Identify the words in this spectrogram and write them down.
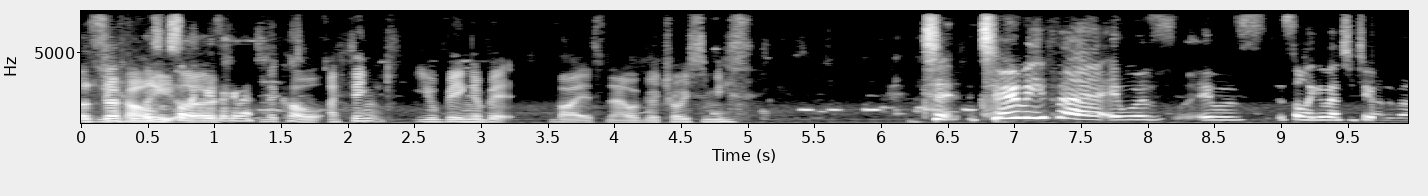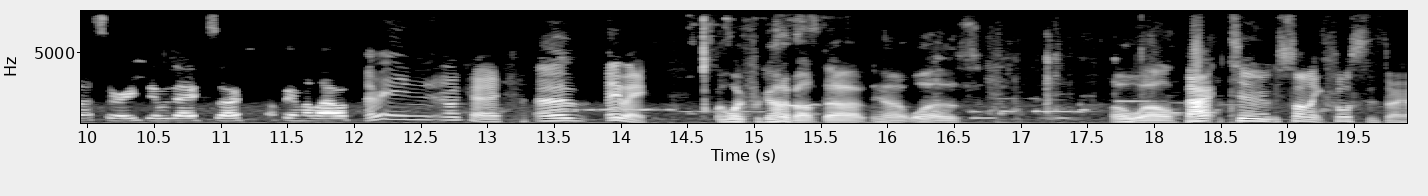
That's Nicole. definitely. Some Sonic uh, music in it. Nicole, I think you're being a bit biased now with your choice of music. To, to be fair, it was it was Sonic Adventure 2 anniversary the other day, so I think I'm allowed. I mean, okay. Um, anyway, Oh, I forgot about that. Yeah, it was. Oh well. Back to Sonic Forces though.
